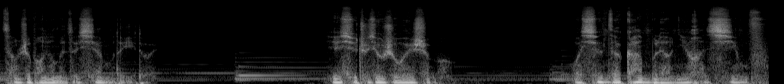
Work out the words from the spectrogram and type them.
曾是朋友们最羡慕的一对。也许这就是为什么，我现在看不了你很幸福。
